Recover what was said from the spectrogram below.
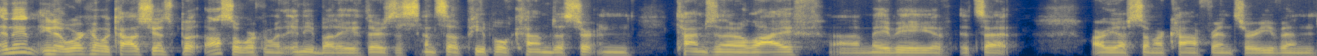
And then you know, working with college students, but also working with anybody, there's a sense of people come to certain times in their life. Uh, maybe if it's at RUF summer conference, or even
